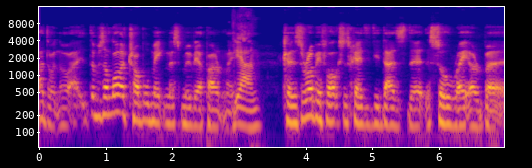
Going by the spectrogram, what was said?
I don't know. I, there was a lot of trouble making this movie, apparently. Yeah. Because Robbie Fox is credited as the, the sole writer, but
